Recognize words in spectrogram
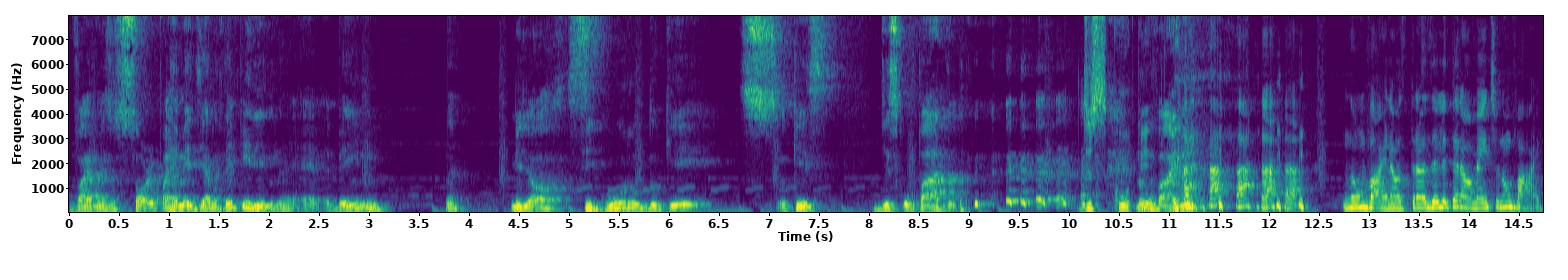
Vai, mas o sorry para remediar não tem perigo, né? É, é, bem. Né? Melhor seguro do que. O que? Desculpado. Desculpe. Não vai, né? não vai, não. Se trazer literalmente, não vai.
